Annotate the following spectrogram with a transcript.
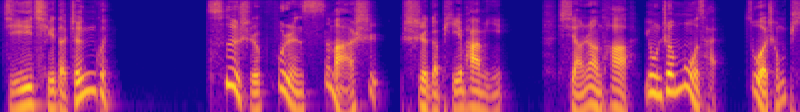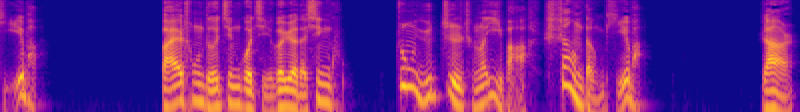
极其的珍贵。刺史夫人司马氏是个琵琶迷，想让他用这木材做成琵琶。白崇德经过几个月的辛苦，终于制成了一把上等琵琶。然而，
